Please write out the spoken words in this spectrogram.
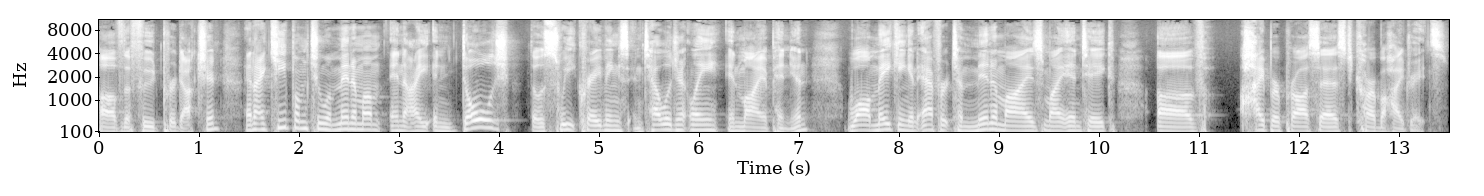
of the food production, and I keep them to a minimum and I indulge those sweet cravings intelligently, in my opinion, while making an effort to minimize my intake of hyper processed carbohydrates.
